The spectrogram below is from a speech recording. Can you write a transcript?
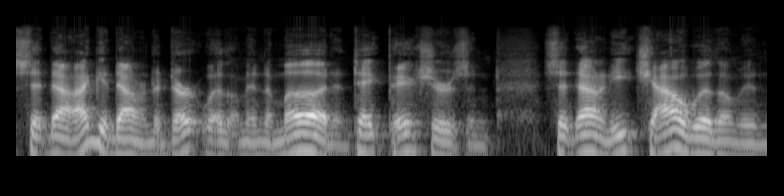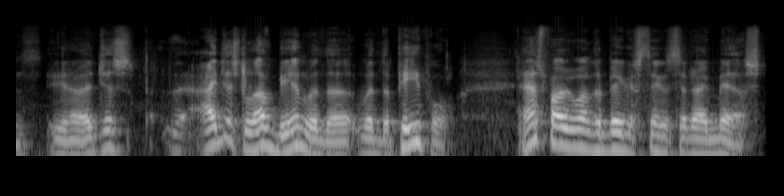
sit down. I'd get down in the dirt with them in the mud and take pictures and sit down and eat chow with them. And you know, it just I just love being with the with the people. That's probably one of the biggest things that I missed.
